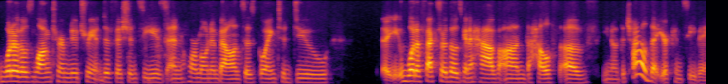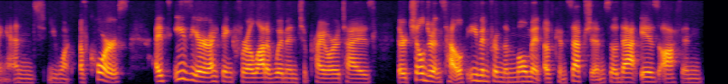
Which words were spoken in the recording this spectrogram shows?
what are those long-term nutrient deficiencies and hormone imbalances going to do? Uh, what effects are those going to have on the health of you know the child that you're conceiving? And you want of course it's easier i think for a lot of women to prioritize their children's health even from the moment of conception. So that is often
